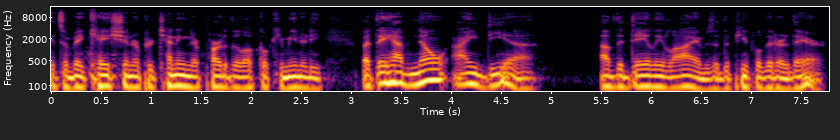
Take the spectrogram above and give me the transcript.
it's a vacation or pretending they're part of the local community but they have no idea of the daily lives of the people that are there.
